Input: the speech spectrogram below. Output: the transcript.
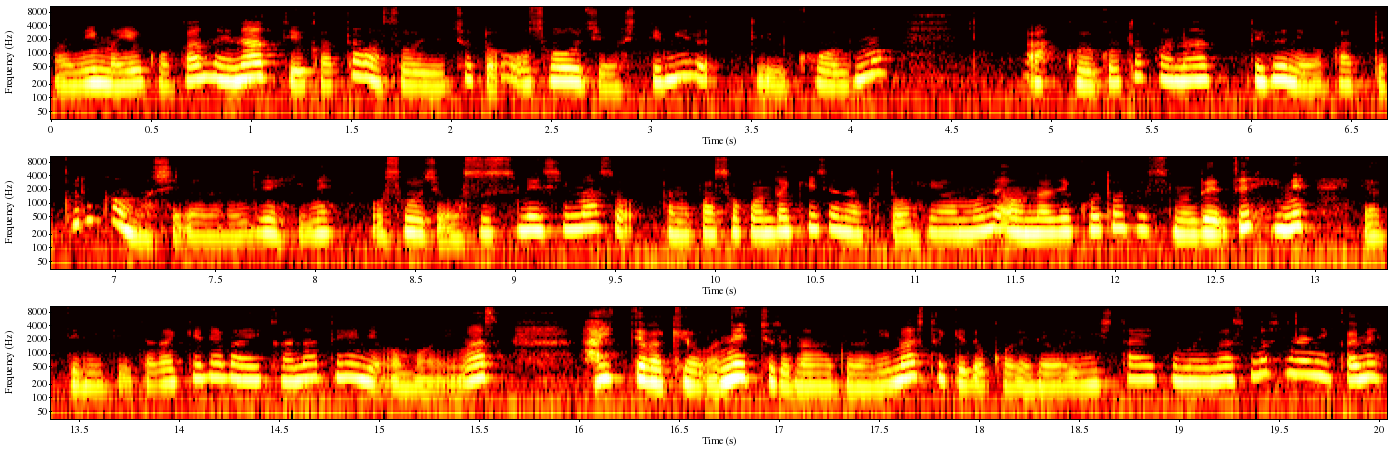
あの今よく分かんないなっていう方はそういうちょっとお掃除をしてみるっていう行為もあこういうことかなっていうふうに分かってくるかもしれない。ので是非ねお掃除をおすすめします。あのパソコンだけじゃなくてお部屋もね同じことですので是非ねやってみていただければいいかなというふうに思います。はいでは今日はねちょっと長くなりましたけどこれで終わりにしたいと思います。もし何かね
